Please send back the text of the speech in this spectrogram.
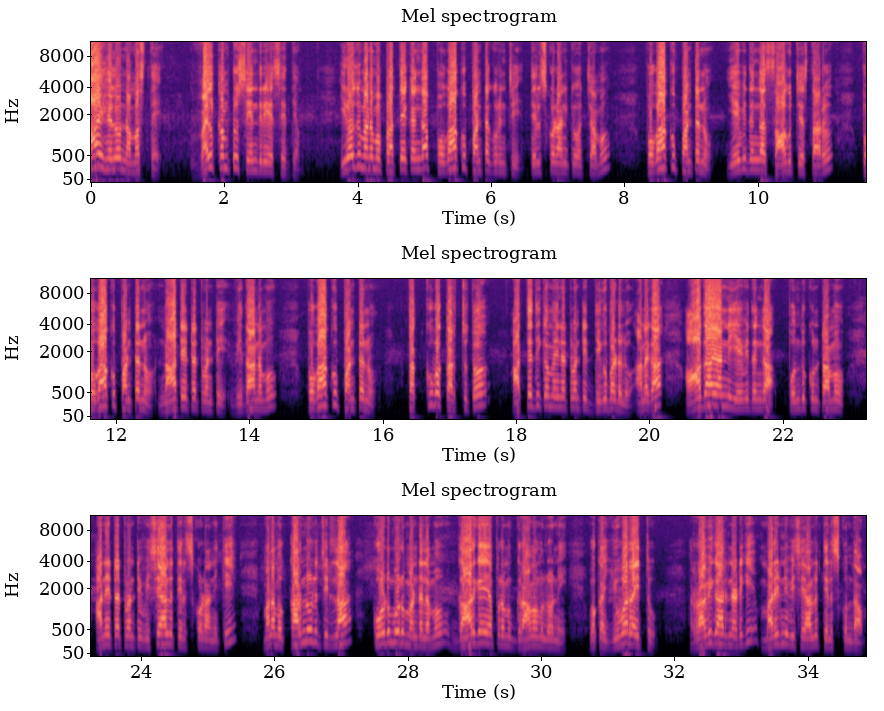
Hi hello నమస్తే. Welcome to సేంద్రియ సేద్యం. ఈరోజు మనము ప్రత్యేకంగా పొగాకు పంట గురించి తెలుసుకోవడానికి వచ్చాము. పొగాకు పంటను ఏ విధంగా సాగు చేస్తారు? పొగాకు పంటను నాటేటటువంటి విధానము పొగాకు పంటను తక్కువ ఖర్చుతో అత్యధికమైనటువంటి దిగుబడులు అనగా ఆదాయాన్ని ఏ విధంగా పొందుకుంటాము అనేటటువంటి విషయాలు తెలుసుకోవడానికి మనము కర్నూలు జిల్లా కోడుమూరు మండలము గార్గేయపురం గ్రామంలోని ఒక యువ రైతు రవి గారిని అడిగి మరిన్ని విషయాలు తెలుసుకుందాం.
